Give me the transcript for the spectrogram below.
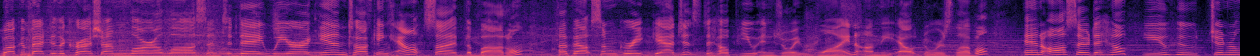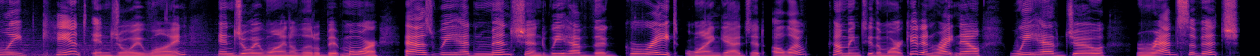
Welcome back to The Crush. I'm Laura Lawson. Today we are again talking outside the bottle about some great gadgets to help you enjoy wine on the outdoors level and also to help you who generally can't enjoy wine enjoy wine a little bit more. As we had mentioned, we have the great wine gadget Ullo coming to the market and right now we have Joe Radosavich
